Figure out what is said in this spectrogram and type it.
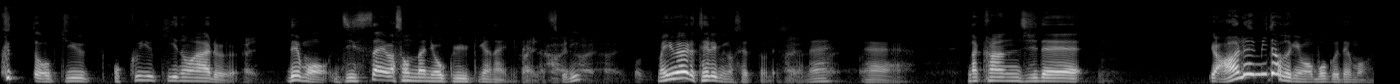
うくっと奥行奥行きのある、はい、でも実際はそんなに奥行きがないみたいな作り、いまあ、いわゆるテレビのセットですよね、はいはい、えー、な感じで、うん、いやあれ見た時も僕でも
